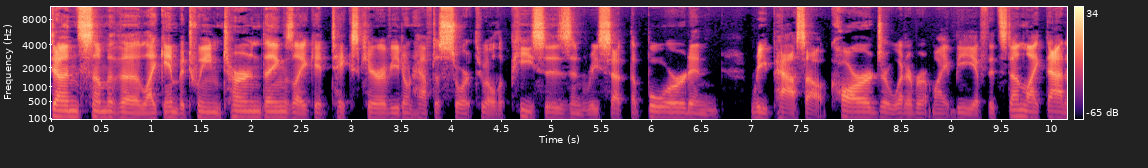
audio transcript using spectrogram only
done some of the like in between turn things, like it takes care of you don't have to sort through all the pieces and reset the board and repass out cards or whatever it might be. If it's done like that,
